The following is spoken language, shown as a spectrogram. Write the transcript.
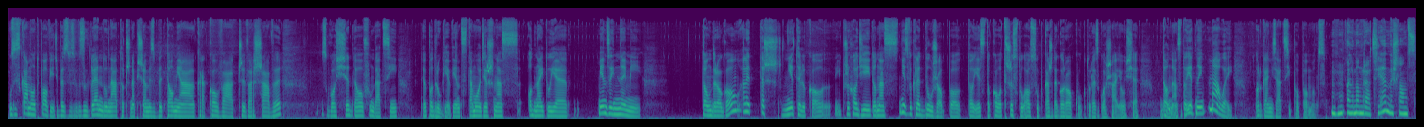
uzyskamy odpowiedź bez względu na to, czy napiszemy z Bytomia, Krakowa czy Warszawy. Zgłoś się do fundacji po drugie, więc ta młodzież nas odnajduje między innymi tą drogą, ale też nie tylko. I przychodzi jej do nas niezwykle dużo, bo to jest około 300 osób każdego roku, które zgłaszają się do nas, do jednej małej organizacji po pomoc. Mhm, ale mam rację, myśląc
